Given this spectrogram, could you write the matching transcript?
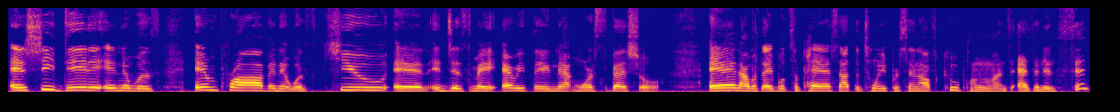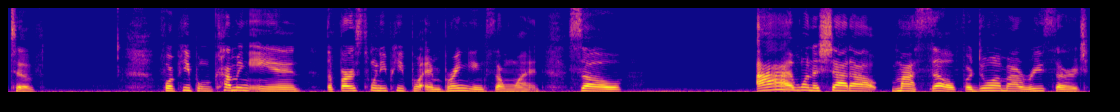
and she did it and it was improv and it was cute and it just made everything that more special. And I was able to pass out the 20% off coupons as an incentive for people coming in, the first 20 people, and bringing someone. So I want to shout out myself for doing my research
